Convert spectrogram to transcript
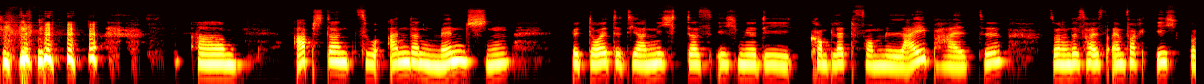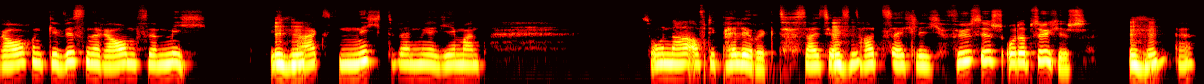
ähm, Abstand zu anderen Menschen bedeutet ja nicht, dass ich mir die komplett vom Leib halte, sondern das heißt einfach, ich brauche einen gewissen Raum für mich. Ich mhm. mag es nicht, wenn mir jemand so nah auf die Pelle rückt, sei es jetzt mhm. tatsächlich physisch oder psychisch. Mhm. Ja,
